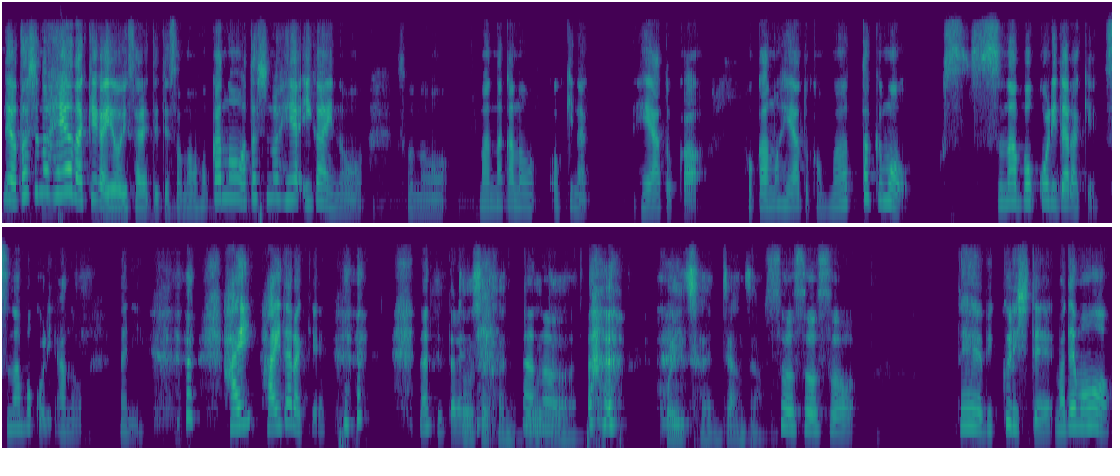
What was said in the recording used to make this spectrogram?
う。で、私の部屋だけが用意されてて、その他の私の部屋以外の、その真ん中の大きな部屋とか、他の部屋とか全くもうす砂ぼこりだらけ。砂ぼこり。あの、何？灰？灰だらけ？なんて言ったらいい？の。灰尘这样子。啊。そうそうそう。で、びっくりして、まあでも、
